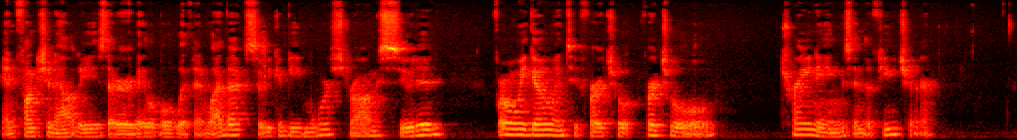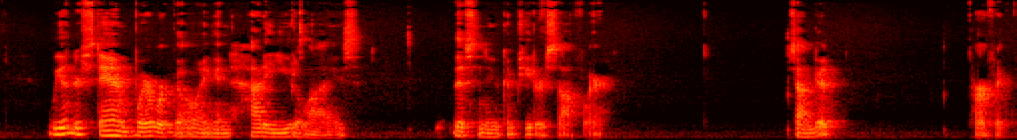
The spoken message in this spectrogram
and functionalities that are available within WebEx so we can be more strong suited for when we go into virtual virtual trainings in the future. We understand where we're going and how to utilize this new computer software. Sound good? Perfect.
